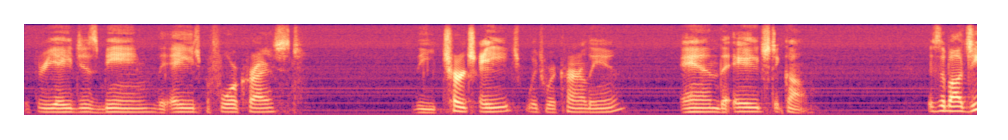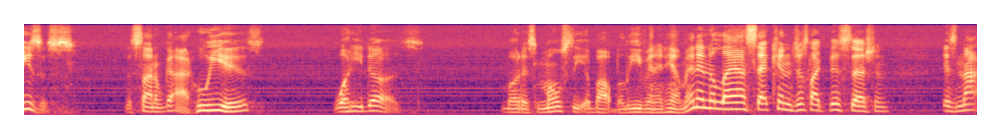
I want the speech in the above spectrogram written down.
The three ages being the age before Christ, the church age, which we're currently in, and the age to come. It's about Jesus, the Son of God, who he is, what he does. But it's mostly about believing in him. And in the last section, just like this session, is not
